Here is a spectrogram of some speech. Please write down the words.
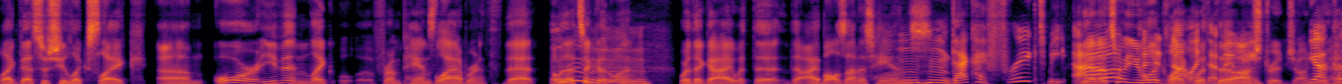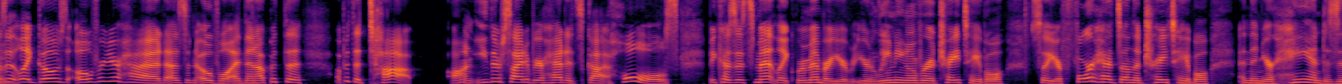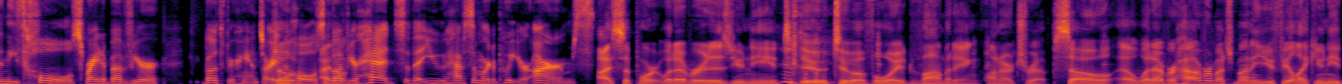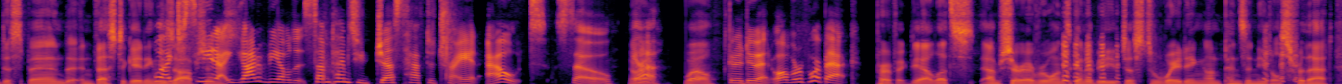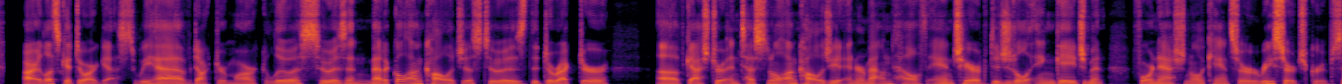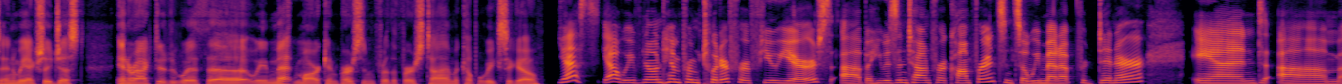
like that's what she looks like um, or even like from pan's labyrinth that oh that's a good one Mm. where the guy with the the eyeballs on his hands Mhm. That guy freaked me out. Yeah, that's what you look not like, with the movie. ostrich on Yeah, your head. because it like goes over your head as an oval, and then up at the up at the top on either side of your head, it's got holes because it's meant like remember you're you're leaning over a tray table, so your forehead's on the tray table, and then your hand is in these holes right above your both of your hands are in the holes I above your head, so that you have somewhere to put your arms. I support whatever it is you need to do to avoid vomiting on our trip. So, uh, whatever, however much money you feel like you need to spend investigating Well, I these just options. need you got to be able to. Sometimes you just have to try it out. So All yeah, right. Well, gonna do it. Well, I'll report back. perfect. Yeah, let's. I'm sure everyone's going to be just waiting on pins and needles for that. All right, let's get to our guests. We have Dr. Mark Lewis, who is a medical oncologist, who is the director of gastrointestinal oncology at Intermountain Health and chair of digital engagement for national cancer research groups. And we actually just interacted with, uh, we met Mark in person for the first time a couple weeks ago. Yes, yeah, we've known him from Twitter for a few years, uh, but he was in town for a conference, and so we met up for dinner, and um,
